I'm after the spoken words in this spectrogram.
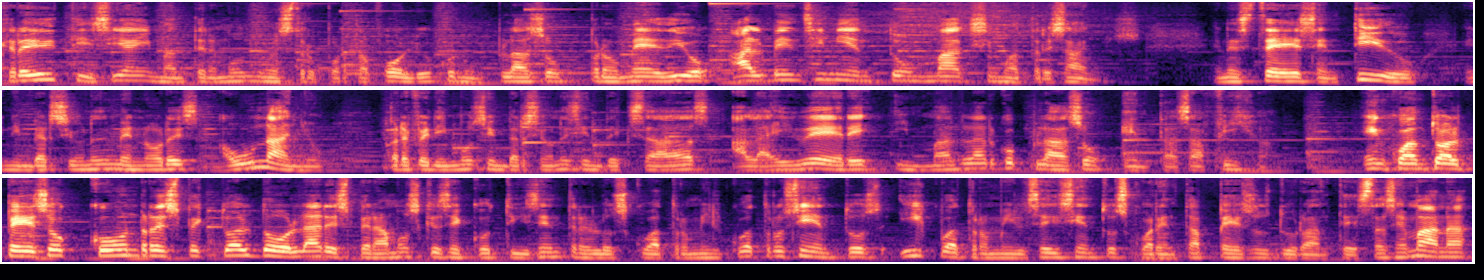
crediticia y mantenemos nuestro portafolio con un plazo promedio al vencimiento máximo a tres años. En este sentido, en inversiones menores a un año, preferimos inversiones indexadas a la IBR y más largo plazo en tasa fija. En cuanto al peso con respecto al dólar, esperamos que se cotice entre los 4.400 y 4.640 pesos durante esta semana,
